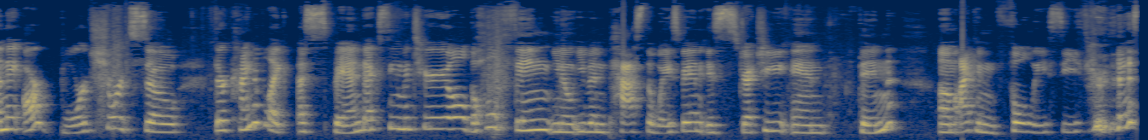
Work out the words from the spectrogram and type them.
And they are board shorts, so they're kind of like a spandexy material. The whole thing, you know, even past the waistband is stretchy and thin. Um, I can fully see through this.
